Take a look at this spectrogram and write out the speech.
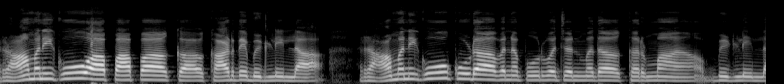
ರಾಮನಿಗೂ ಆ ಪಾಪ ಕಾಡದೆ ಬಿಡಲಿಲ್ಲ. ರಾಮನಿಗೂ ಕೂಡ ಅವನ ಪೂರ್ವಜನ್ಮದ ಕರ್ಮ ಬಿಡಲಿಲ್ಲ.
